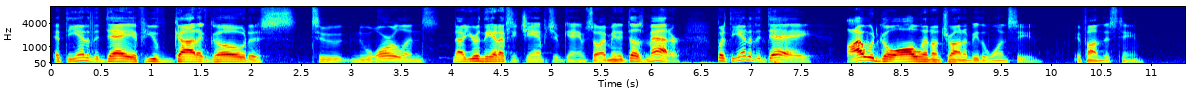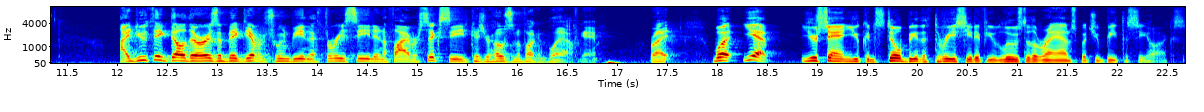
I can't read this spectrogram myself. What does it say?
At the end of the day, if you've got to go to to New Orleans, now you're in the NFC Championship game, so I mean it does matter. But at the end of the day, I would go all in on trying to be the one seed if I'm this team. I do think though there is a big difference between being the three seed and a five or six seed because you're hosting a fucking playoff game, right? But yeah, you're saying you can still be the three seed if you lose to the Rams, but you beat the Seahawks.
